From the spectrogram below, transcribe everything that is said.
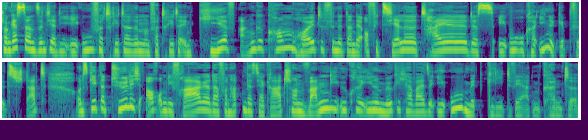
Schon gestern sind ja die EU-Vertreterinnen und Vertreter in Kiew angekommen. Heute findet dann der offizielle Teil des EU-Ukraine-Gipfels statt. Und es geht natürlich auch um die Frage, davon hatten wir es ja gerade schon, wann die Ukraine möglicherweise EU-Mitglied werden könnte.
